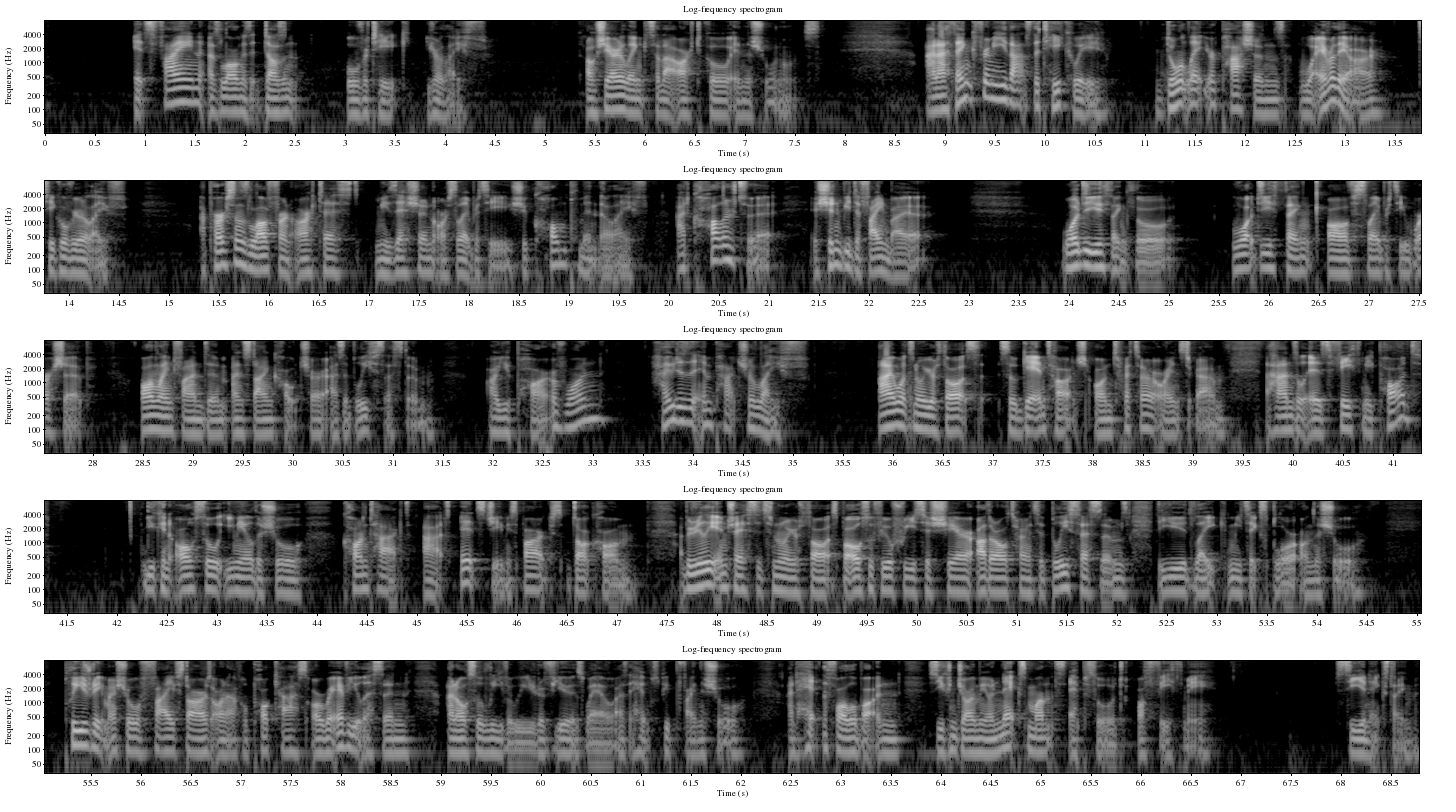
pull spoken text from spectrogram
it's fine as long as it doesn't overtake your life. I'll share a link to that article in the show notes. And I think for me, that's the takeaway. Don't let your passions, whatever they are, take over your life. A person's love for an artist, musician, or celebrity should complement their life, add colour to it. It shouldn't be defined by it. What do you think, though? What do you think of celebrity worship, online fandom, and stan culture as a belief system? Are you part of one? How does it impact your life? I want to know your thoughts, so get in touch on Twitter or Instagram. The handle is faithmepod. You can also email the show contact at itsjamiesparks.com. I'd be really interested to know your thoughts, but also feel free to share other alternative belief systems that you'd like me to explore on the show. Please rate my show five stars on Apple Podcasts or wherever you listen, and also leave a wee review as well, as it helps people find the show. And hit the follow button so you can join me on next month's episode of Faith Me. See you next time.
